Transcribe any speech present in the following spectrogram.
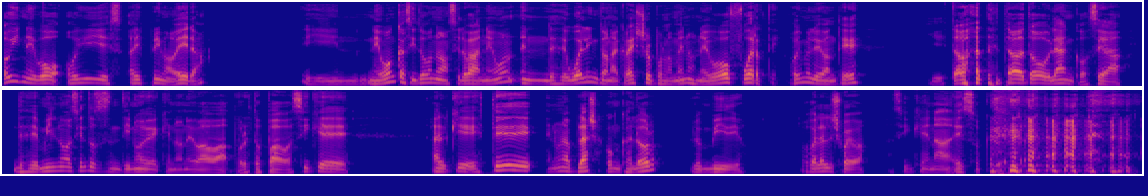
hoy nevó, hoy es, primavera. Y nevó en casi todo Nueva Zelanda. Nevó en, desde Wellington a Christchurch por lo menos nevó fuerte. Hoy me levanté y estaba, estaba todo blanco. O sea, desde 1969 que no nevaba por estos pagos. Así que al que esté en una playa con calor, lo envidio. Ojalá le llueva. Así que nada, eso creo.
